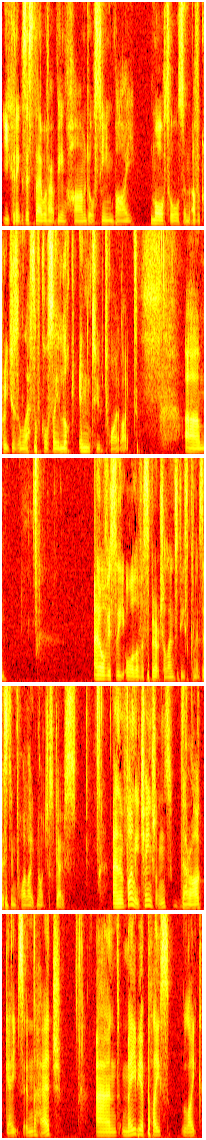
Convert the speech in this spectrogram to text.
you can exist there without being harmed or seen by mortals and other creatures, unless, of course, they look into twilight. Um, and obviously, all other spiritual entities can exist in Twilight, not just ghosts. And then finally, changelings. There are gates in the hedge, and maybe a place like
